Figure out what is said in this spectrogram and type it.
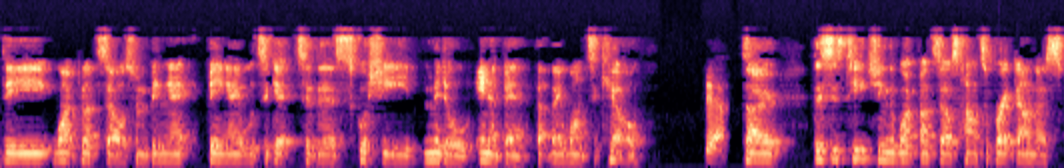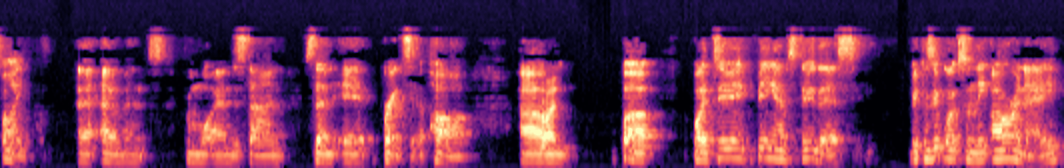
the white blood cells from being a- being able to get to the squishy middle inner bit that they want to kill. Yeah. So this is teaching the white blood cells how to break down those spike uh, elements, from what I understand. So then it breaks it apart. Um, Right. But by doing being able to do this, because it works on the RNA,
